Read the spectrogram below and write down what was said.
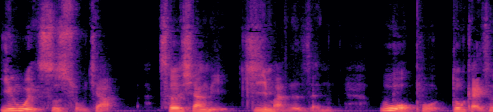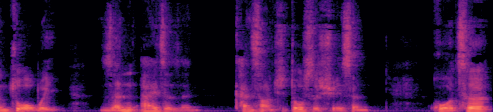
因为是暑假，车厢里挤满了人，卧铺都改成座位，人挨着人，看上去都是学生。火车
